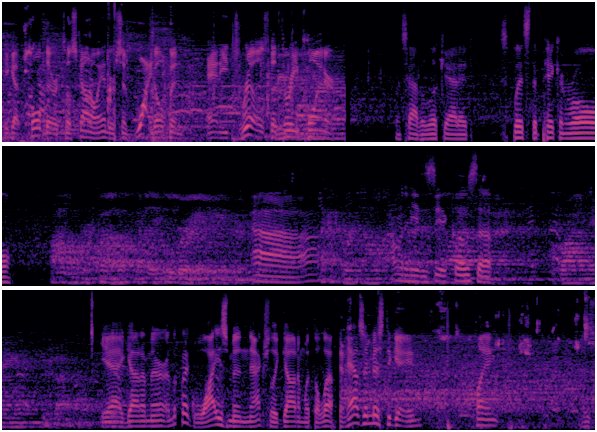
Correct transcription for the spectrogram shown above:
he got pulled there. Toscano Anderson wide open, and he drills the three-pointer. Let's have a look at it. Splits the pick and roll. Uh, I'm going to need to see a close-up. Yeah, he got him there. It looked like Wiseman actually got him with the left. And hasn't missed a game. Playing as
